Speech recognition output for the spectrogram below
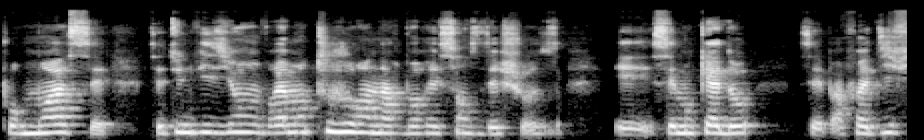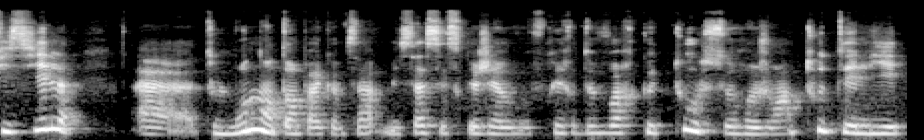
Pour moi, c'est une vision vraiment toujours en arborescence des choses. Et c'est mon cadeau. C'est parfois difficile. Euh, tout le monde n'entend pas comme ça. Mais ça, c'est ce que j'ai à vous offrir, de voir que tout se rejoint, tout est lié.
